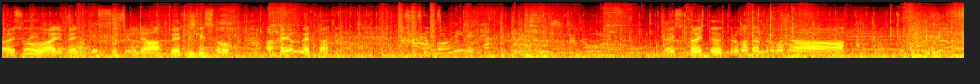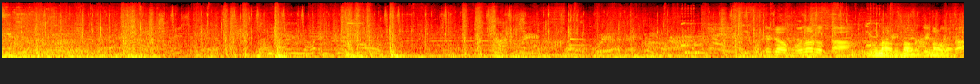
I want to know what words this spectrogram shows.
나이스 아니 멘티스 뭐냐 멘티스로? 아이언맨도 딱 나이스 나이스. 들어가자 들어가자 저 무너졌다. 누나 누나 누나. 저건가?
